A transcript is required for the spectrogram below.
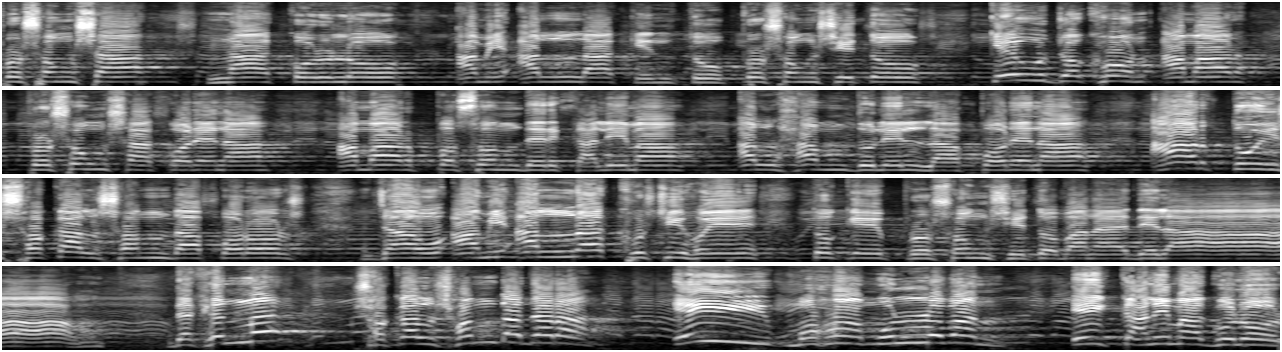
প্রশংসা না করল, আমি আল্লাহ কিন্তু প্রশংসিত। কেউ যখন আমার প্রশংসা করে না, আমার পছন্দের কালিমা আলহামদুলিল্লাহ পড়ে না, আর তুই সকাল সন্ধ্যা পরশ, যাও আমি আল্লাহ খুশি হয়ে তোকে প্রশংসিত বানায় দিলাম। দেখেন না, সকাল সন্ধ্যা যারা এই মহামূল্যবান এই কালিমাগুলোর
